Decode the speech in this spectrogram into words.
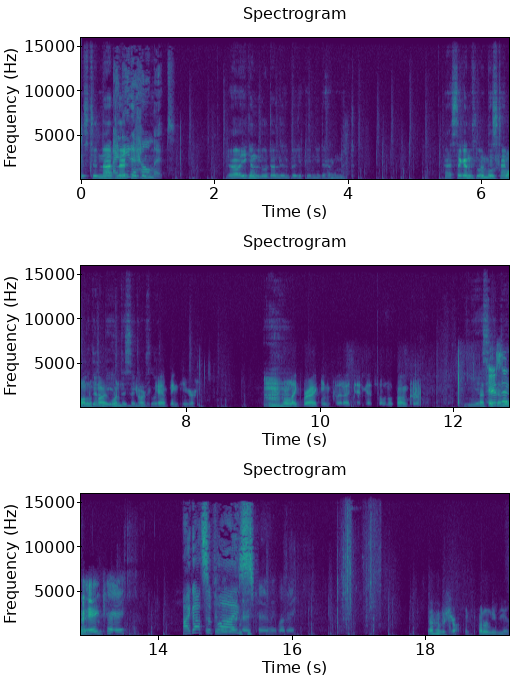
is to not I let need a people. know. helmet. Oh, you can loot a little bit if you need a helmet. Uh, second floor. This time we're gonna be on the second floor. camping here. I don't like bragging, but I did get solo conquer. yes. I Here's an AK. I got If you need an supplies. AK, anybody? I have a shotgun. I don't need more.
